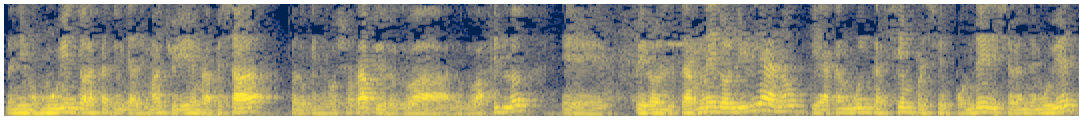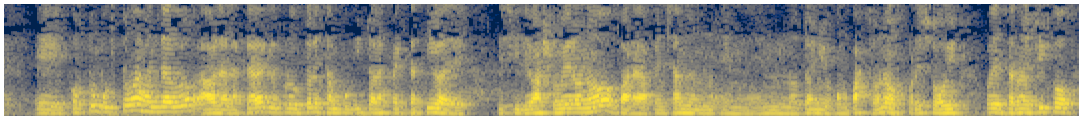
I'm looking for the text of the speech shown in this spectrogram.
vendimos muy bien todas las categorías de macho y hembra pesada, todo lo que es negocio rápido, lo que va, lo que va a feedlot, eh, pero el ternero liviano, que acá en Winca siempre se pondera y se vende muy bien, eh, costó un poquito más venderlo, habla la clara que el productor está un poquito a la expectativa de, de si le va a llover o no, para pensando en, un otoño con o no. Por eso hoy, hoy el ternero chico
